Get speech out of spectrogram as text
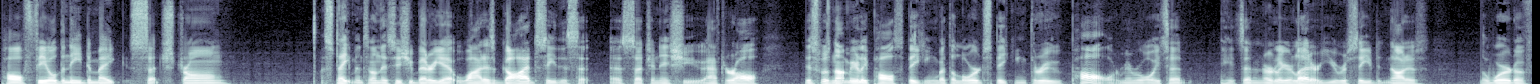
Paul feel the need to make such strong statements on this issue? Better yet, why does God see this as such an issue? After all, this was not merely Paul speaking, but the Lord speaking through Paul. Remember what he said he said in an earlier letter, you received it not as the word of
